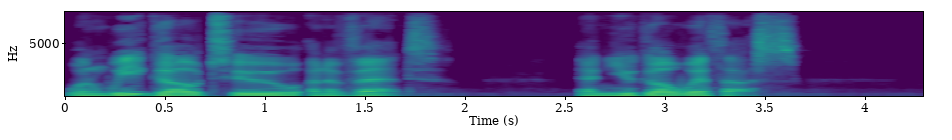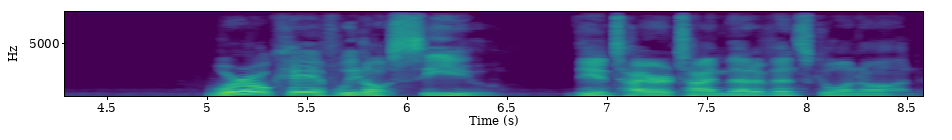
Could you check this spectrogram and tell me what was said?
when we go to an event and you go with us, we're okay if we don't see you the entire time that event's going on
